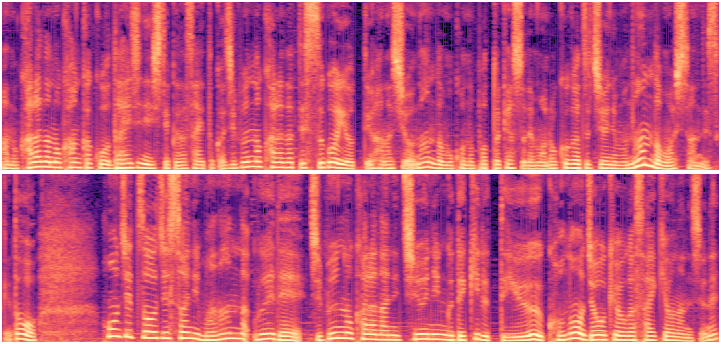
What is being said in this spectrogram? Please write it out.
あの体の感覚を大事にしてくださいとか自分の体ってすごいよっていう話を何度もこのポッドキャストでも6月中にも何度もしたんですけど本日を実際に学んだ上で自分の体にチューニングできるっていうこの状況が最強なんですよね。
